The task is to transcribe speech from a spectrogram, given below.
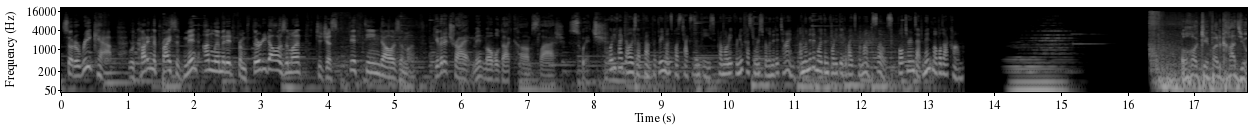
So to recap, we're cutting the price of Mint Unlimited from $30 a month to just $15 a month. Give it a try at mintmobile.com slash switch. $45 upfront for three months plus taxes and fees. Promo rate for new customers for limited time. Unlimited more than 40 gigabytes per month. Slows. Full terms at mintmobile.com. Rock et Folk Radio.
